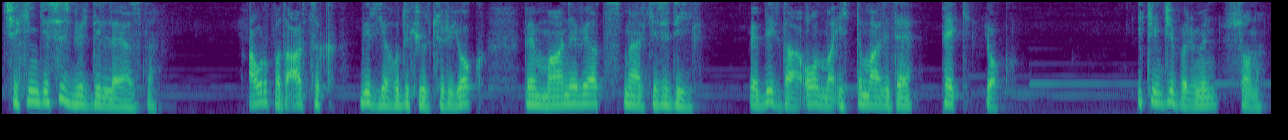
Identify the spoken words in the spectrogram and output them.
çekincesiz bir dille yazdı. Avrupa'da artık bir Yahudi kültürü yok ve maneviyat merkezi değil ve bir daha olma ihtimali de pek yok. İkinci bölümün sonu.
